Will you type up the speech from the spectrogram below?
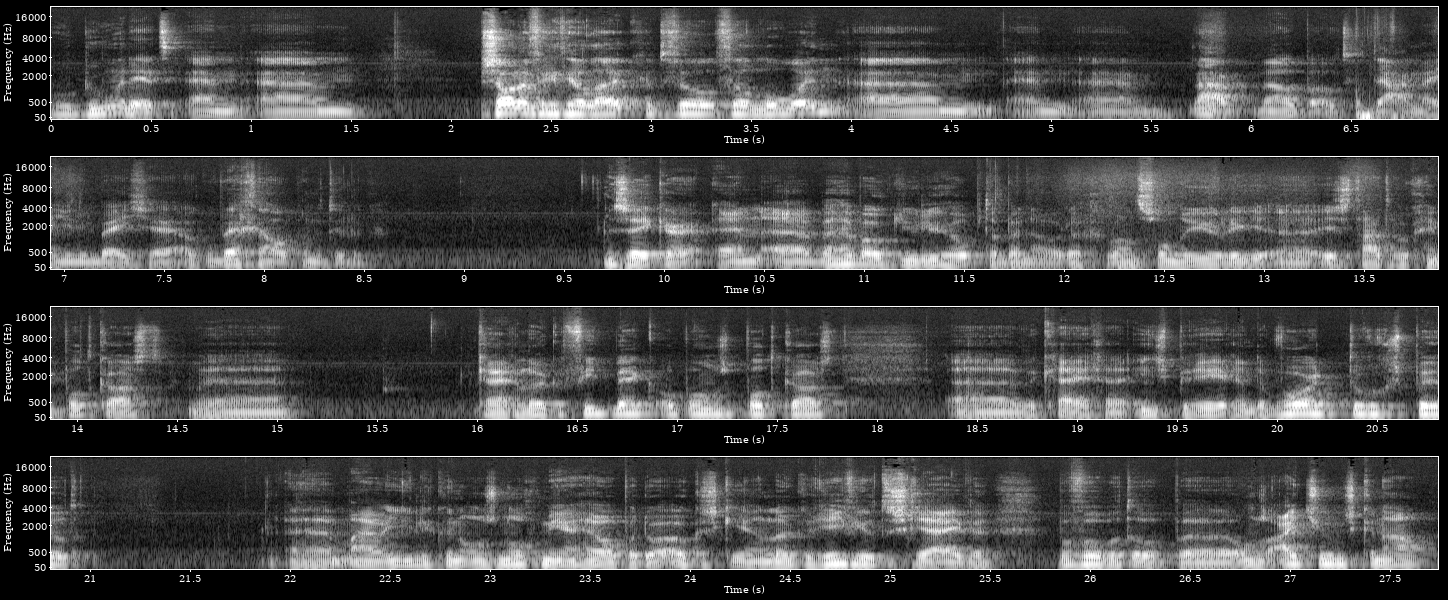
hoe doen we dit? En um, persoonlijk vind ik het heel leuk, ik heb er veel, veel lol in. Um, en nou, we hopen ook daarmee jullie een beetje ook op weg helpen natuurlijk. Zeker. En uh, we hebben ook jullie hulp daarbij nodig. Want zonder jullie uh, is, staat er ook geen podcast. We krijgen leuke feedback op onze podcast. Uh, we krijgen inspirerende woorden toegespeeld. maar jullie kunnen ons nog meer helpen door ook eens een keer een leuke review te schrijven. Bijvoorbeeld op ons iTunes kanaal.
